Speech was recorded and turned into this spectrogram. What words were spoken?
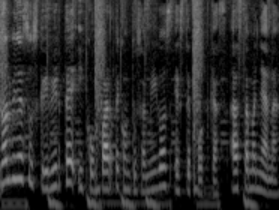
No olvides suscribirte y comparte con tus amigos este podcast. Hasta mañana.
